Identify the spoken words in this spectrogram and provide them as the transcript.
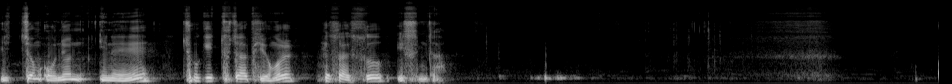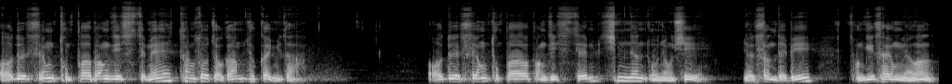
2.5년 이내에 초기 투자 비용을 해소할 수 있습니다. 어드레스형 동파 방지 시스템의 탄소 저감 효과입니다. 어드레스형 동파 방지 시스템 10년 운영 시 열선 대비 전기 사용량은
